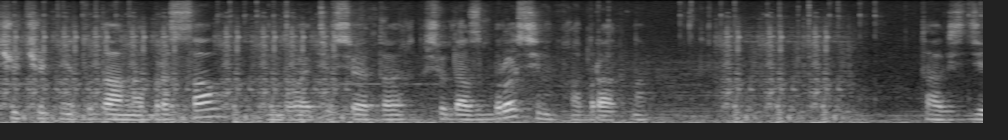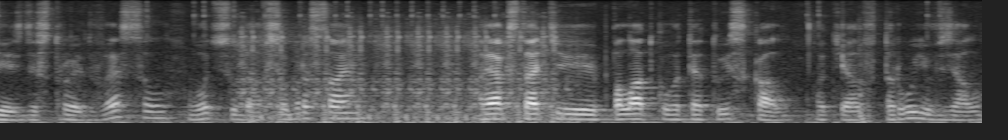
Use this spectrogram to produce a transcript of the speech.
чуть-чуть не туда набросал. Давайте все это сюда сбросим обратно. Так, здесь Destroyed Vessel. Вот сюда все бросаем. А я, кстати, палатку вот эту искал. Вот я вторую взял.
